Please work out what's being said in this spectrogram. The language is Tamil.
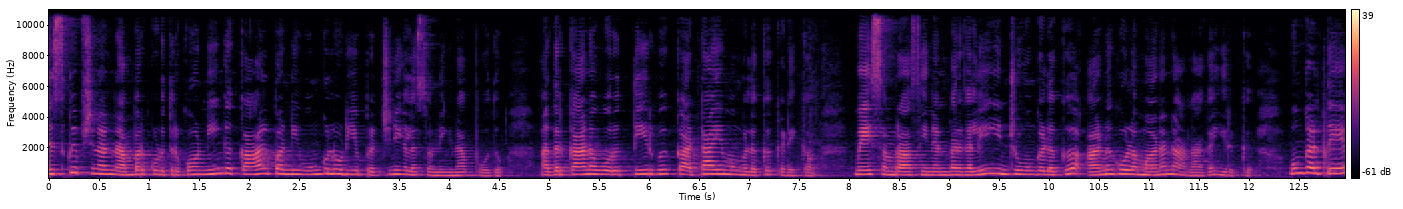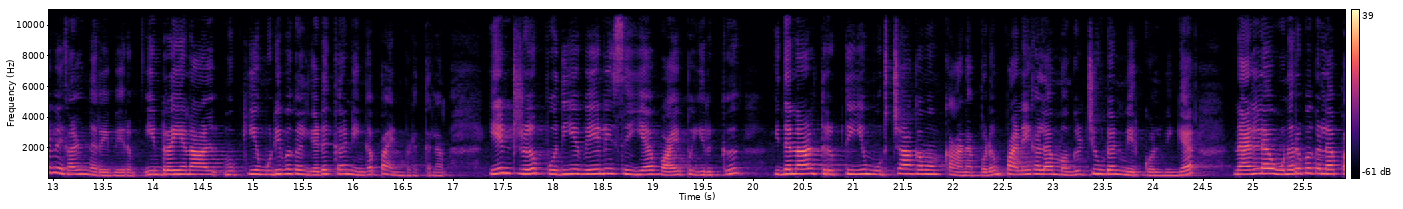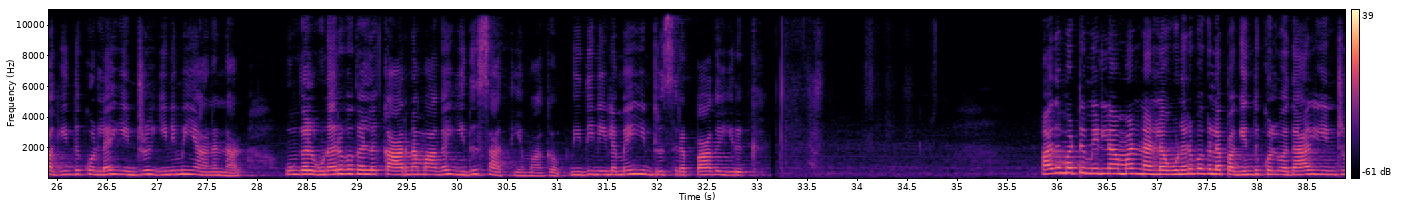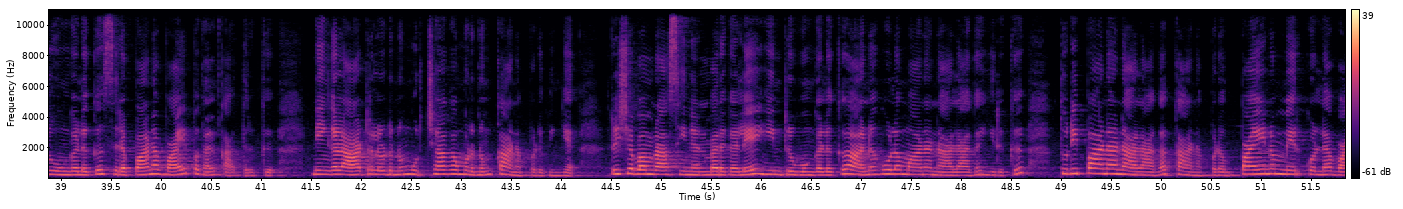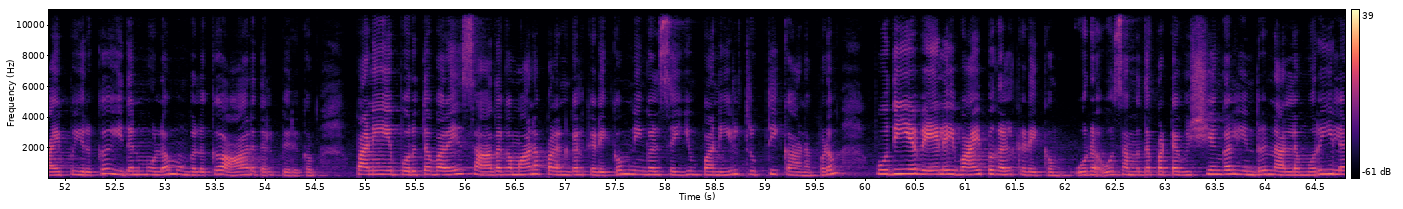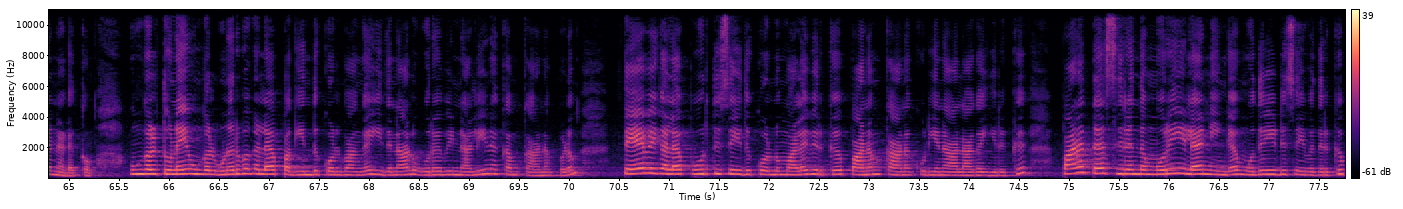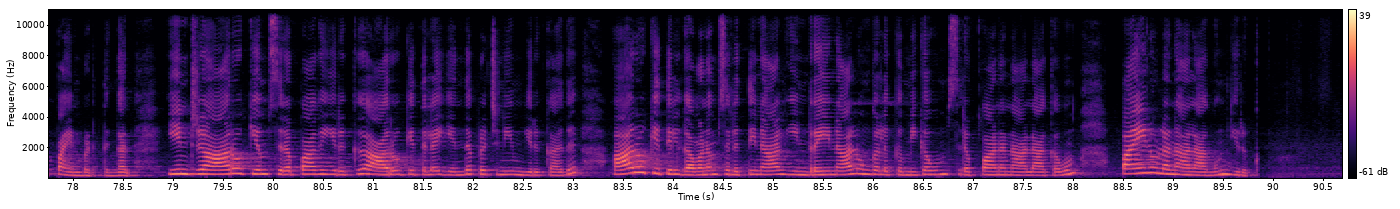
டிஸ்கிரிப்ஷனில் நம்பர் கொடுத்துருக்கோம். நீங்கள் கால் பண்ணி உங்களுடைய பிரச்சனைகளை சொன்னீங்கன்னா போதும். அதற்கான ஒரு தீர்வு கட்டாயம் உங்களுக்கு கிடைக்கும். மேசம் ராசி நண்பர்களே இன்று உங்களுக்கு அனுகூலமான நாளாக இருக்கு. உங்கள் தேவைகள் நிறைவேறும். இன்றைய நாள் முக்கிய முடிவுகள் எடுக்க நீங்கள் பயன்படுத்தலாம். இன்று புதிய வேலை செய்ய வாய்ப்பு இருக்கு. இதனால் திருப்தியும் உற்சாகமும் காணப்படும். பணிகளை மகிழ்ச்சியுடன் மேற்கொள்வீங்க. நல்ல உணர்வுகளை பகிர்ந்து கொள்ள இன்று இனிமையான நாள். உங்கள் உணர்வுகள் காரணமாக இது சாத்தியமாகும். நிதி நிலைமை இன்று சிறப்பாக இருக்கு. அது மட்டும் இல்லாமல் நல்ல உணர்வுகளை பகிர்ந்து கொள்வதால் இன்று உங்களுக்கு சிறப்பான வாய்ப்புகள் காத்திருக்கு. நீங்கள் ஆற்றலுடனும் உற்சாகமுடனும் காணப்படுவீங்க. ரிஷபம் ராசி நண்பர்களே இன்று உங்களுக்கு அனுகூலமான நாளாக இருக்கு. துடிப்பான நாளாக காணப்படும். பயணம் மேற்கொள்ள வாய்ப்பு இருக்கு. இதன் மூலம் உங்களுக்கு ஆறுதல் பெருகும். பணியை பொறுத்தவரை சாதகமான பலன்கள் கிடைக்கும். நீங்கள் செய்யும் பணியில் திருப்தி காணப்படும். புதிய வேலை வாய்ப்புகள் கிடைக்கும். உற சம்மந்தப்பட்ட விஷயங்கள் இன்று நல்ல முறையில் நடக்கும். உங்கள் துணை உங்கள் உணர்வுகளை பகிர்ந்து கொள்வாங்க. இதனால் உறவின் நல்லிணக்கம் காணப்படும். தேவைகளை பூர்த்தி செய்து கொள்ளும் அளவிற்கு பணம் காணக்கூடிய நாளாக இருக்குது பணத்தை சிறந்த முறையில் நீங்கள் முதலீடு செய்வதற்கு பயன்படுத்துங்கள். இன்று ஆரோக்கியம் சிறப்பாக இருக்குது ஆரோக்கியத்தில் எந்த பிரச்சனையும் இருக்காது. ஆரோக்கியத்தில் கவனம் செலுத்தினால் இன்றைய நாள் உங்களுக்கு மிகவும் சிறப்பான நாளாகவும் பயனுள்ள நாளாகவும் இருக்கும்.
